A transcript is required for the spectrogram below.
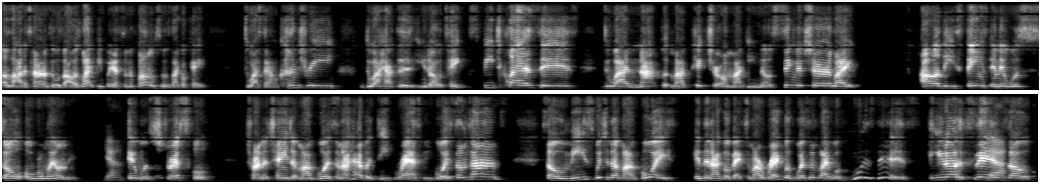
a lot of times it was always white people answering the phone. So it's like, okay, do I sound country? Do I have to, you know, take speech classes? Do I not put my picture on my email signature? Like all of these things. And it was so overwhelming. Yeah. It was stressful trying to change up my voice. And I have a deep, raspy voice sometimes. So me switching up my voice and then I go back to my regular voice, I'm like, well, who is this? You know what I'm saying? Yeah. So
